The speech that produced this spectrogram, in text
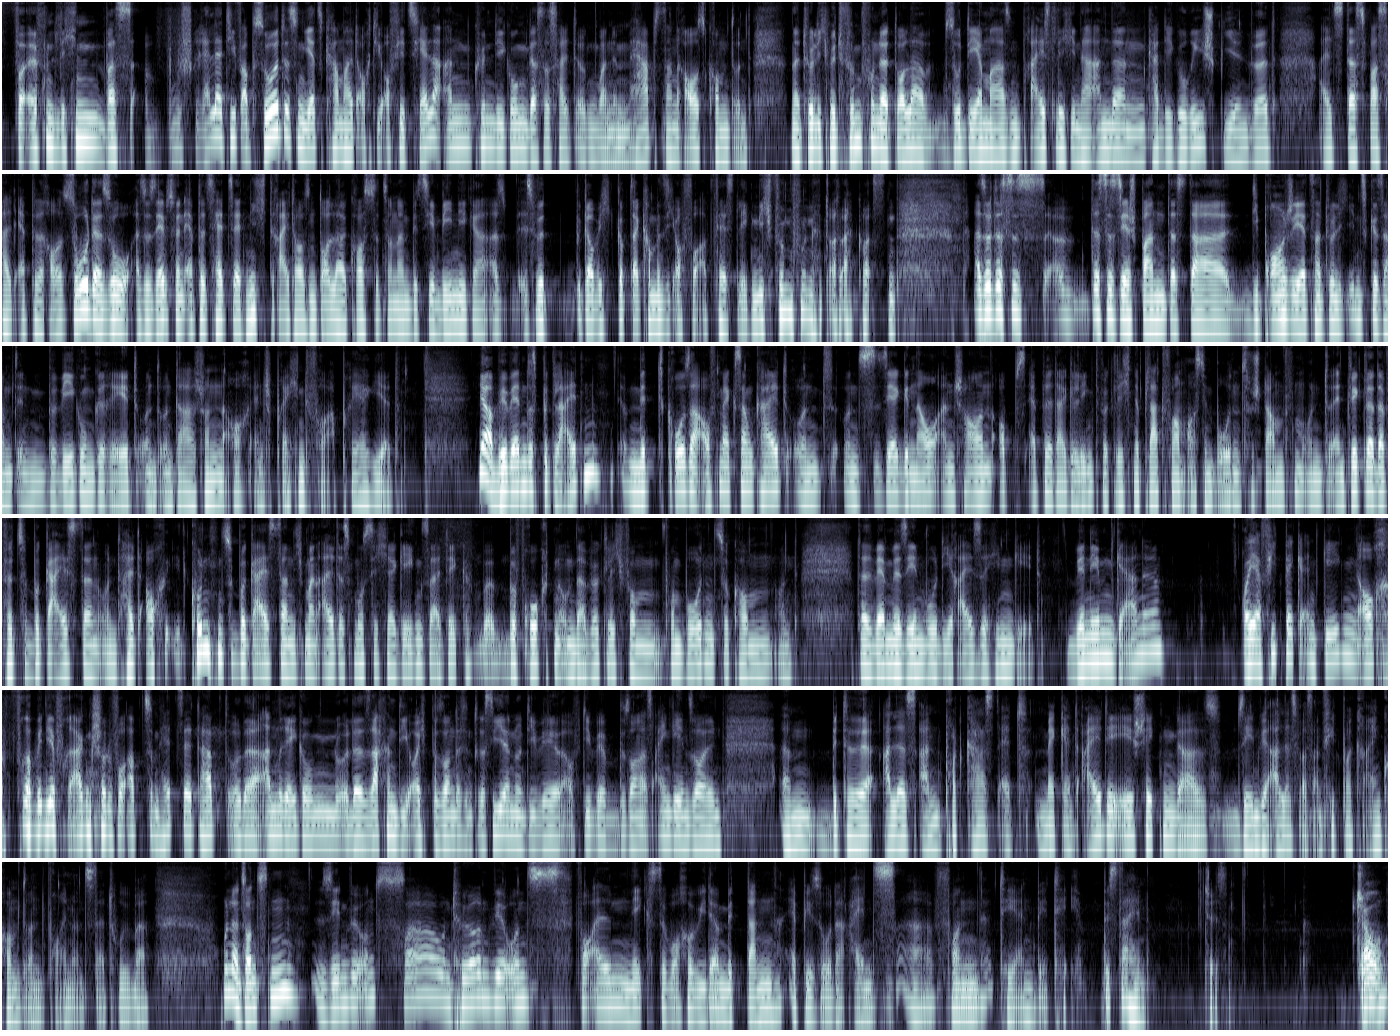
veröffentlichen, was relativ absurd ist. Und jetzt kam halt auch die offizielle Ankündigung, dass es halt irgendwann im Herbst dann rauskommt und natürlich mit 500 Dollar so dermaßen preislich in einer anderen Kategorie spielen wird, als das, was halt Apple raus, so oder so. Also selbst wenn Apples Headset Headset nicht 3000 Dollar kostet, sondern ein bisschen weniger. Also es wird, glaube ich, glaube, da kann man sich auch vorab festlegen, nicht 500 Dollar kosten. Also das ist, das ist sehr spannend, dass da die Branche jetzt natürlich insgesamt in Bewegung gerät und, und da schon auch entsprechend vorab reagiert. Ja, wir werden das begleiten mit großer Aufmerksamkeit und uns sehr genau anschauen, ob es Apple da gelingt, wirklich eine Plattform aus dem Boden zu stampfen und Entwickler dafür zu begeistern und halt auch Kunden zu begeistern. Ich meine, all das muss sich ja gegenseitig befruchten, um da wirklich vom, vom Boden zu kommen. Und da werden wir sehen, wo die Reise hingeht. Wir nehmen gerne euer Feedback entgegen, auch wenn ihr Fragen schon vorab zum Headset habt oder Anregungen oder Sachen, die euch besonders interessieren und die wir, auf die wir besonders eingehen sollen. Ähm, bitte alles an podcast.macandI.de schicken. Da sehen wir alles, was an Feedback reinkommt und freuen uns darüber. Und ansonsten sehen wir uns äh, und hören wir uns vor allem nächste Woche wieder mit dann Episode 1 äh, von TNBT. Bis dahin. Tschüss. Ciao.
